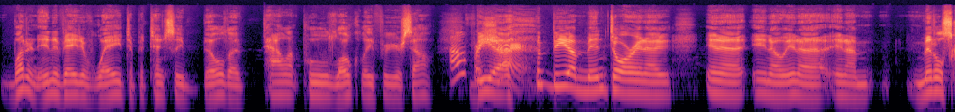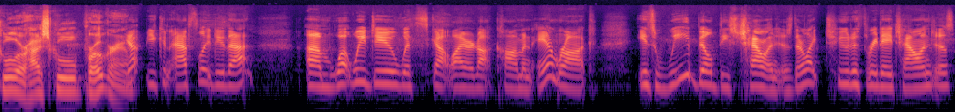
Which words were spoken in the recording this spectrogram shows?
what an innovative way to potentially build a talent pool locally for yourself Oh, for be sure. a be a mentor in a in a you know in a in a middle school or high school program Yep, you can absolutely do that. Um, what we do with Scoutlier.com and AMROC is we build these challenges. They're like two to three day challenges.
